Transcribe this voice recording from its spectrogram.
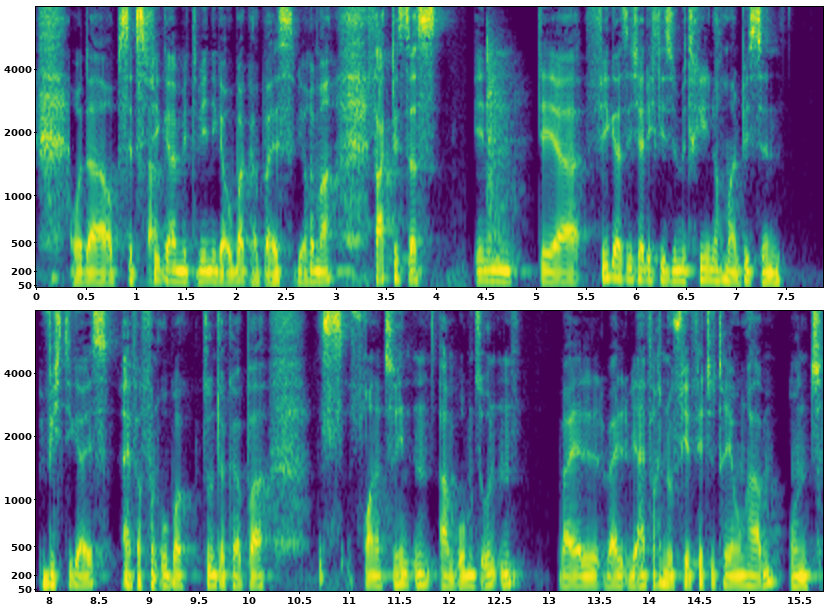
oder ob es jetzt Figure mit weniger Oberkörper ist, wie auch immer. Fakt ist, dass in der Figure sicherlich die Symmetrie noch mal ein bisschen wichtiger ist, einfach von Ober zu Unterkörper, vorne zu hinten, ähm, oben zu unten, weil, weil wir einfach nur vier Vierteldrehungen haben und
